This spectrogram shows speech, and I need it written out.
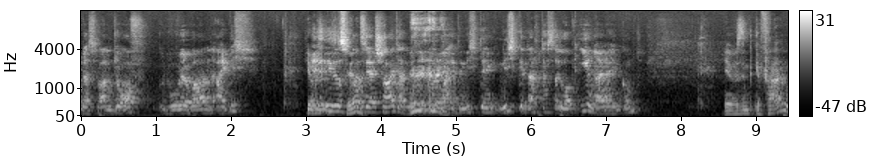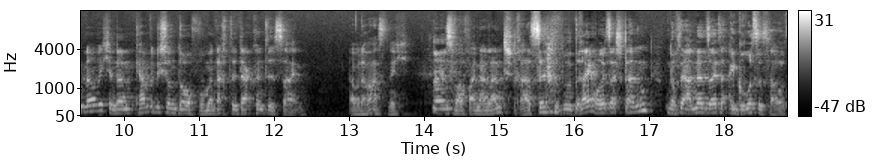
das war ein Dorf, wo wir waren. Eigentlich Ja, hätte dieses ja. Konzert scheitern müssen. Man hätte nicht, nicht gedacht, dass da überhaupt irgendeiner hinkommt. Ja, wir sind gefahren, glaube ich, und dann kamen wir durch so ein Dorf, wo man dachte, da könnte es sein. Aber da war es nicht. Nein. Es war auf einer Landstraße, wo drei Häuser standen und auf der anderen Seite ein großes Haus.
